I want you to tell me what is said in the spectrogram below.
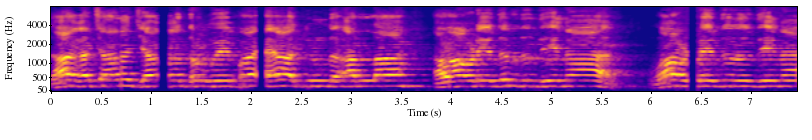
دا هغه چا نه چې هغه دروغ وایي په آیاتونو د الله او اورېدل د دینا واورېدل د دینا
